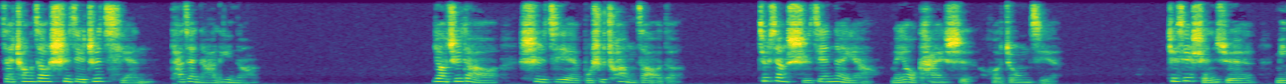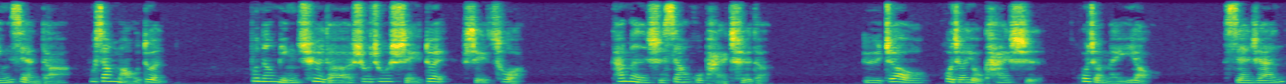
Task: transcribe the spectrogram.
在创造世界之前，他在哪里呢？”要知道，世界不是创造的，就像时间那样，没有开始和终结。这些神学明显的互相矛盾，不能明确的说出谁对谁错，他们是相互排斥的。宇宙或者有开始，或者没有，显然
